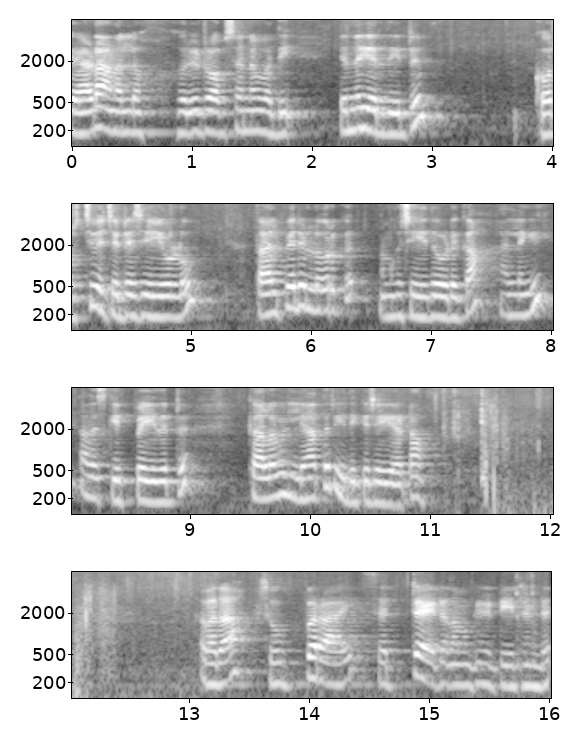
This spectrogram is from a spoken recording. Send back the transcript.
കേടാണല്ലോ ഒരു ഡ്രോപ്സ് തന്നെ മതി എന്ന് കരുതിയിട്ട് കുറച്ച് വെച്ചിട്ടേ ചെയ്യുള്ളൂ. താല്പര്യമുള്ളവർക്ക് നമുക്ക് ചെയ്ത് കൊടുക്കാം. അല്ലെങ്കിൽ അത് സ്കിപ്പ് ചെയ്തിട്ട് കളറില്ലാത്ത രീതിക്ക് ചെയ്യാം കേട്ടോ. അപ്പോൾ അതാ സൂപ്പറായി സെറ്റായിട്ട് നമുക്ക് കിട്ടിയിട്ടുണ്ട്.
